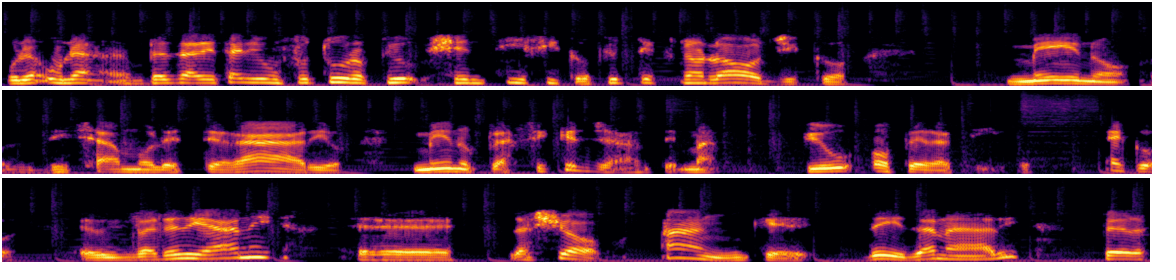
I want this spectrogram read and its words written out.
una, una, per dare all'Italia un futuro più scientifico, più tecnologico, meno diciamo letterario, meno classicheggiante, ma più operativo. Ecco, eh, Valeriani eh, lasciò anche dei danari per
